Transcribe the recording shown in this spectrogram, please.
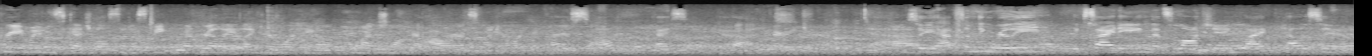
create my own schedule, so to speak. But really, like you're working much longer hours when you're working for yourself. I see. Yeah, But very true. Yeah. So you have something really exciting that's launching like hella soon.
